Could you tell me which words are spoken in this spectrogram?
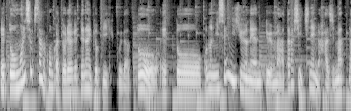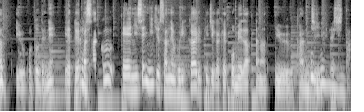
えっ、と、森崎さんが今回取り上げてないトピックだと、えっ、と、この2024年っていう、まあ、新しい1年が始まったっていうことでね、えっ、と、やっぱ昨、えー、2023年を振り返る記事が結構目立ったなっていう感じでした。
